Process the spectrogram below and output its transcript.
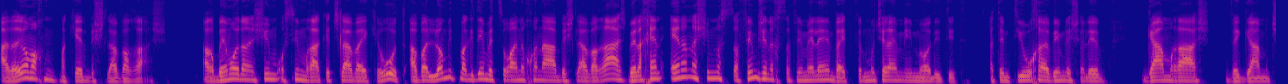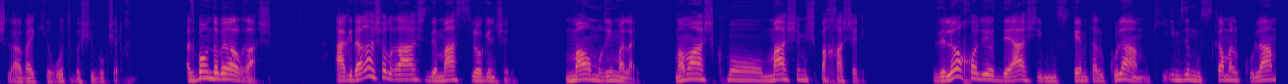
אז היום אנחנו נתמקד בשלב הרעש. הרבה מאוד אנשים עושים רק את שלב ההיכרות, אבל לא מתמקדים בצורה נכונה בשלב הרעש, ולכן אין אנשים נוספים שנחשפים אליהם וההתקדמות שלהם היא מאוד איטית. אתם תהיו חייבים לשלב גם רעש וגם את שלב ההיכרות בשיווק שלכם. אז בואו נדבר על רעש. ההגדרה של רעש זה מה הסלוגן שלי, מה אומרים עליי, ממש כמו מה השם משפחה שלי. זה לא יכול להיות דעה שהיא מוסכמת על כולם, כי אם זה מוסכם על כולם,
